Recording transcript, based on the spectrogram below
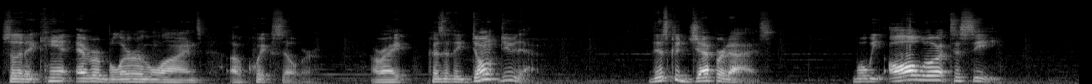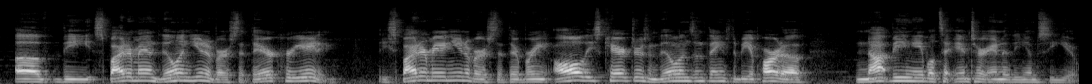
so that it can't ever blur the lines of Quicksilver. All right? Because if they don't do that, this could jeopardize what we all want to see of the Spider Man villain universe that they're creating. The Spider Man universe that they're bringing all these characters and villains and things to be a part of, not being able to enter into the MCU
